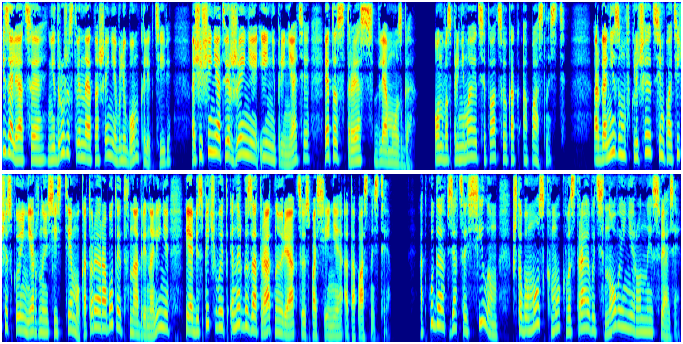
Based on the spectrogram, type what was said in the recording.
Изоляция, недружественные отношения в любом коллективе, ощущение отвержения и непринятия — это стресс для мозга. Он воспринимает ситуацию как опасность. Организм включает симпатическую нервную систему, которая работает на адреналине и обеспечивает энергозатратную реакцию спасения от опасности. Откуда взяться силам, чтобы мозг мог выстраивать новые нейронные связи?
